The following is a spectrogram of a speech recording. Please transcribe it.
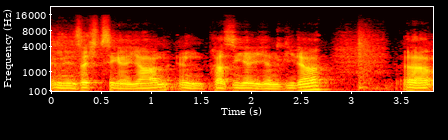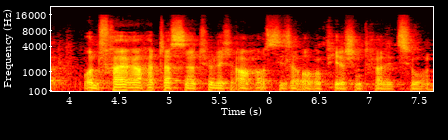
in den 60er Jahren in Brasilien wieder. Äh, und Freire hat das natürlich auch aus dieser europäischen Tradition.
